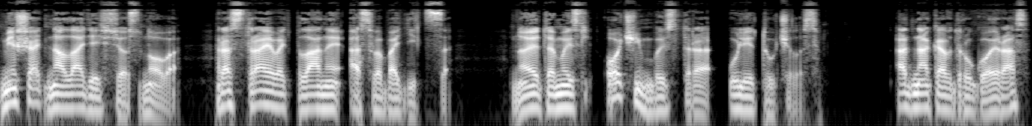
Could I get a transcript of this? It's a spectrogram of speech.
мешать наладить все снова, расстраивать планы освободиться но эта мысль очень быстро улетучилась. Однако в другой раз,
